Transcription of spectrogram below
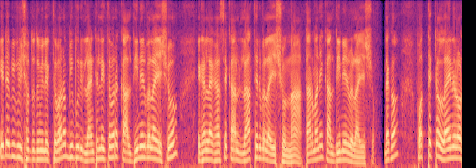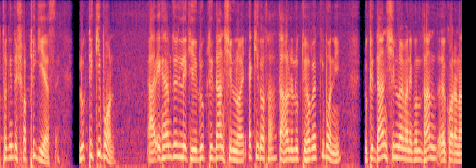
এটা বিপরীত শব্দ তুমি লিখতে পারো। বিপরীত লাইনটা লিখতে পারো। কাল দিনের বেলায় এসো। এখানে লেখা আছে, কাল রাতের বেলায় এসো না। তার মানে কাল দিনের বেলায় এসো। দেখো, প্রত্যেকটা লাইনের অর্থ কিন্তু সব ঠিকই আছে। লুকটি কিপন। আর এখানে আমি যদি লিখি, লুকটি দানশীল নয়। একই কথা। তাহলে লুকটি হবে কিপনই। লোকটি দানশীল নয় মানে কোনো দান করে না,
